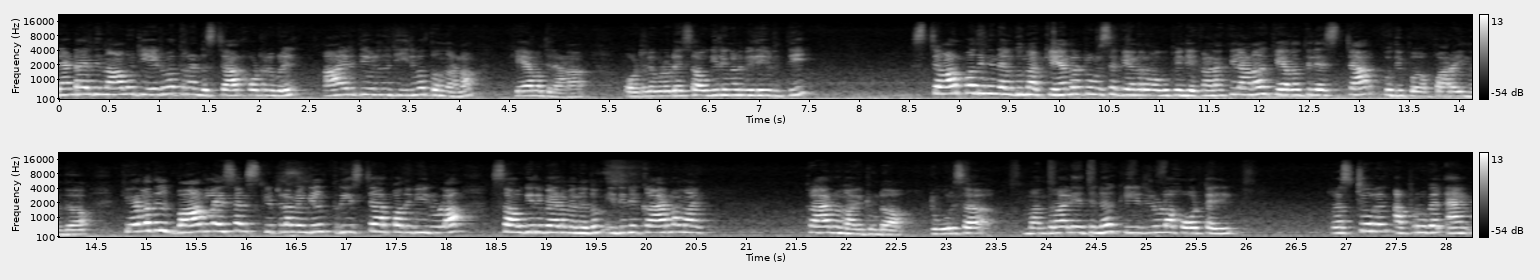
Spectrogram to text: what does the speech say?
രണ്ടായിരത്തി നാനൂറ്റി എഴുപത്തിരണ്ട് സ്റ്റാർ ഹോട്ടലുകളിൽ ആയിരത്തി ഒരുന്നൂറ്റി ഇരുപത്തി ഒന്നെണ്ണം കേരളത്തിലാണ്. ഹോട്ടലുകളുടെ സൗകര്യങ്ങൾ വിലയിരുത്തി സ്റ്റാർ പദവി നൽകുന്ന കേന്ദ്ര ടൂറിസം കേന്ദ്ര വകുപ്പിന്റെ കണക്കിലാണ് കേരളത്തിലെ സ്റ്റാർ കുതിപ്പ് പറയുന്നത്. കേരളത്തിൽ ബാർ ലൈസൻസ് കിട്ടണമെങ്കിൽ ത്രീ സ്റ്റാർ പദവിയിലുള്ള സൗകര്യം വേണമെന്നതും ഇതിന് കാരണമായി കാരണമായിട്ടുണ്ട്. ടൂറിസം മന്ത്രാലയത്തിന് കീഴിലുള്ള ഹോട്ടലിൽ റെസ്റ്റോറന്റ് അപ്രൂവൽ ആൻഡ്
